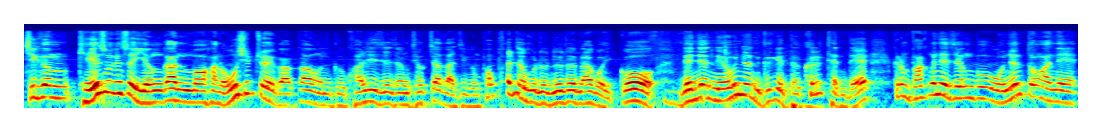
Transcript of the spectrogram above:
지금 계속해서 연간 뭐 한 50조에 가까운 그 관리 재정 적자가 지금 폭발적으로 늘어나고 있고 내년 내후년 그게 더 클 텐데 그럼 박근혜 정부 5년 동안의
